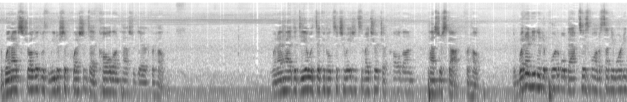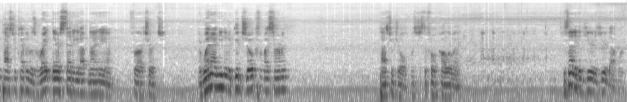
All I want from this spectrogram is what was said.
And when I've struggled with leadership questions, I've called on Pastor Derek for help. When I had to deal with difficult situations in my church, I've called on Pastor Scott for help. And when I needed a portable baptismal on a Sunday morning, Pastor Kevin was right there setting it up 9 a.m. for our church. And when I needed a good joke for my sermon, Pastor Joel was just a phone call away. He's not even here to hear that one.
